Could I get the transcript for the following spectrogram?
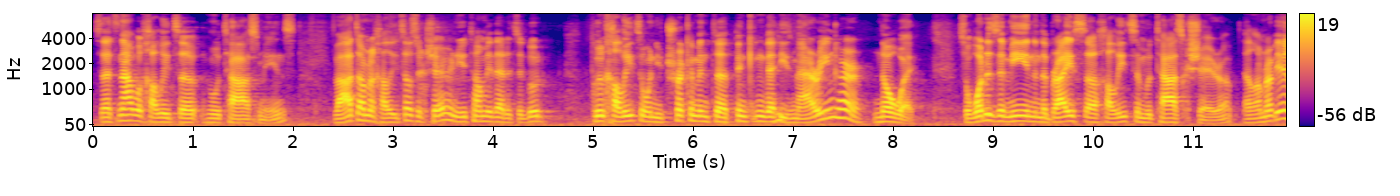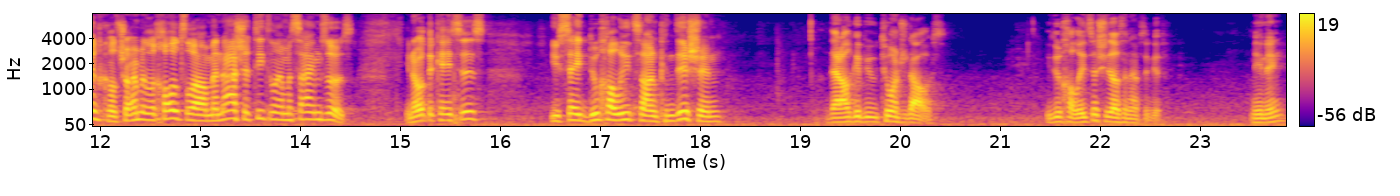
So that's not what chalitza mutas means. And you tell me that it's a good good chalitza when you trick him into thinking that he's marrying her? No way. So what does it mean in the brisa chalitza mutas kshera? You know what the case is? You say do chalitza on condition that I'll give you two hundred dollars. You do chalitza, she doesn't have to give. Meaning.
